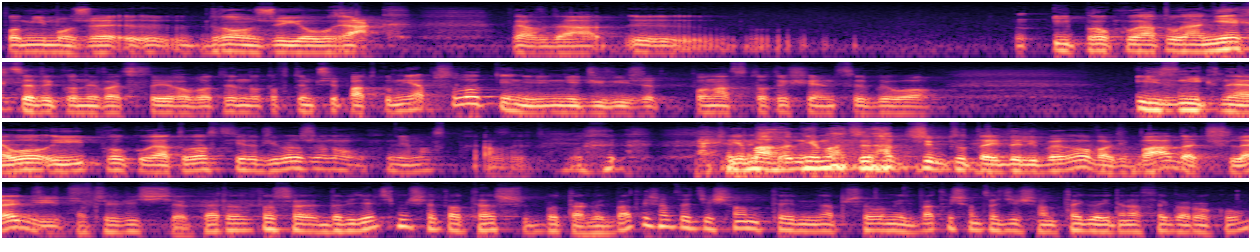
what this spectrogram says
pomimo że y, drąży ją rak, prawda? y, I prokuratura nie chce wykonywać swojej roboty, no to w tym przypadku mnie absolutnie nie, nie dziwi, że ponad 100 tysięcy było i zniknęło i prokuratura stwierdziła, że no, nie ma sprawy. Nie ma, nie ma nad czym tutaj deliberować, badać, śledzić. Oczywiście. Redaktorze, dowiedzieliśmy się to też, bo tak, w 2010, na przełomie 2010 i 2011 roku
